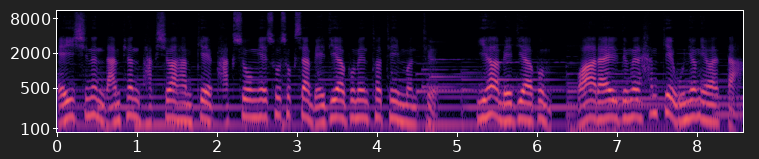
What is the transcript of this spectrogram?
A씨는 남편 박 씨와 함께 박수홍의 소속사 메디아붐 엔터테인먼트, 이하 메디아붐, 와 라일 등을 함께 운영해왔다.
